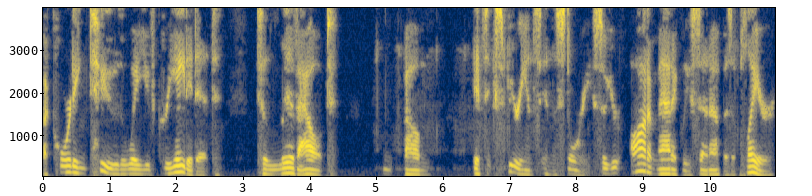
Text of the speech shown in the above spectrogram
according to the way you've created it to live out um, its experience in the story. So you're automatically set up as a player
